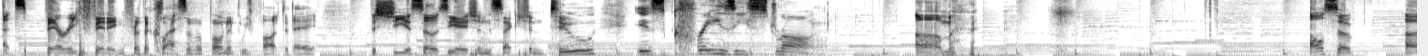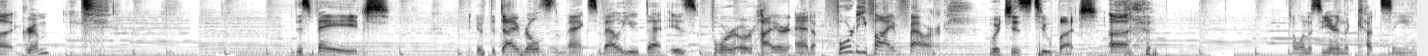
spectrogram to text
that's very fitting for the class of opponent we fought today. The Shi Association Section 2 is crazy strong. Um. also, uh, Grim? this page. If the die rolls the max value, that is 4 or higher at 45 power, which is too much. Uh, I want to see her in the cutscene.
